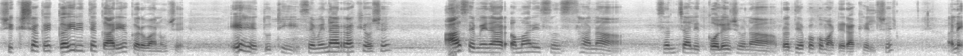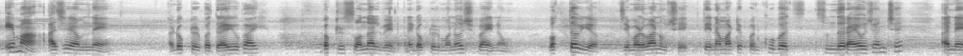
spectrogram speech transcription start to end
શિક્ષકે કઈ રીતે કાર્ય કરવાનું છે? એ હેતુથી સેમિનાર રાખ્યો છે. આ સેમિનાર અમારી સંસ્થાના સંચાલિત કોલેજોના પ્રાધ્યાપકો માટે રાખેલ છે. અને એમાં આજે અમને ડૉક્ટર ભદ્રાયુભાઈ, ડૉક્ટર સોનલબેન અને ડૉક્ટર મનોજભાઈનું વક્તવ્ય જે મળવાનું છે, તેના માટે પણ ખૂબ જ સુંદર આયોજન છે અને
